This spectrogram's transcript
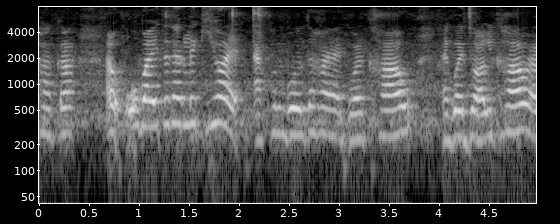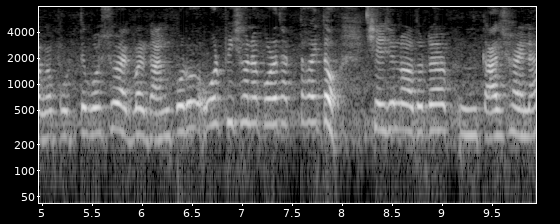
ফাঁকা। আর ও বাড়িতে থাকলে কি হয়? এখন বলতে হয় একবার খাও, একবার জল খাও, একবার পড়তে বসো, একবার গান করো। ওর পিছনে পড়ে থাকতে হয় তো, সেই জন্য অতটা কাজ হয় না।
